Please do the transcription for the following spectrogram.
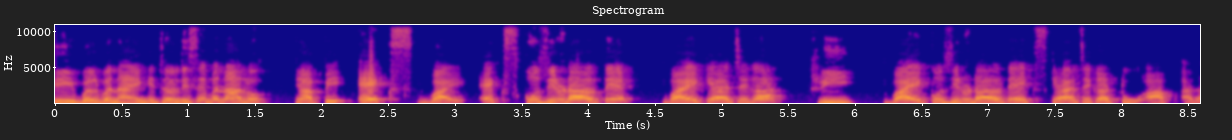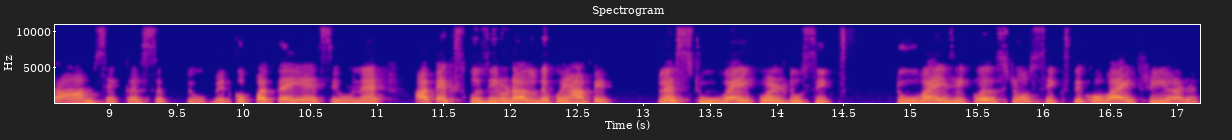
टेबल बनाएँगे। जल्दी से बना लो। यहाँ पे एक्स वाई एक्स को ज़ीरो डालते हैं। वाई क्या आ जाएगा? थ्री वाई को ज़ीरो डालते हैं। एक्स क्या आ जाएगा? टू आप आराम से कर सकते हो। मेरे को पता ही ऐसे होना है। आप एक्स को ज़ीरो डालो देखो यहाँ पे। Plus two y equal to six two y is equals to six, देखो वाई थ्री आ रहा है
